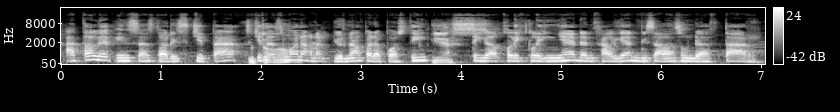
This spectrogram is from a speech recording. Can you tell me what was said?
Atau lihat Insta Stories kita, kita Betul. semua anak-anak jurnal pada posting. Yes. Tinggal klik linknya dan kalian bisa langsung daftar.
